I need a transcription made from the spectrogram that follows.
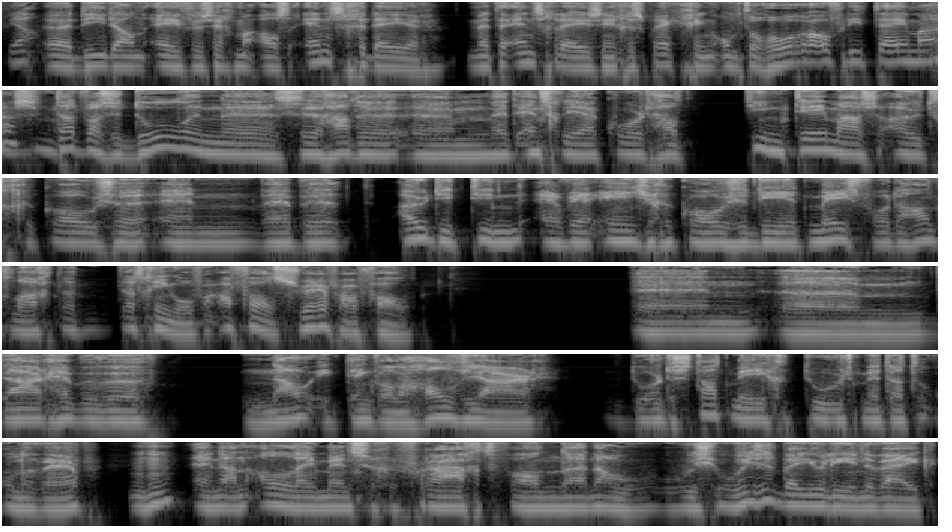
Ja. eh, die dan even zeg maar als Enschedeer met de Enschedeers in gesprek ging om te horen over die thema's. Dat was het doel. En eh, ze hadden, ehm, het Enschede-akkoord had tien thema's uitgekozen. En we hebben uit die tien er weer eentje gekozen die het meest voor de hand lag. Dat, dat ging over afval, zwerfafval. En ehm, daar hebben we, nou, ik denk wel een half jaar door de stad meegetoerd met dat onderwerp. Mhm. En aan allerlei mensen gevraagd van, eh, nou, hoe is, hoe is het bij jullie in de wijk?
